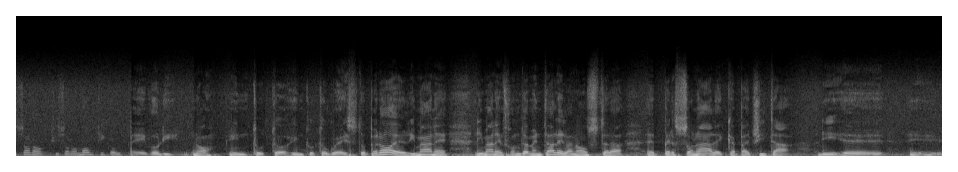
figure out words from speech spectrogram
ci sono, ci sono, molti colpevoli no? in, tutto, in, tutto, questo, però eh, rimane, rimane, fondamentale la nostra eh, personale capacità di, eh, eh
